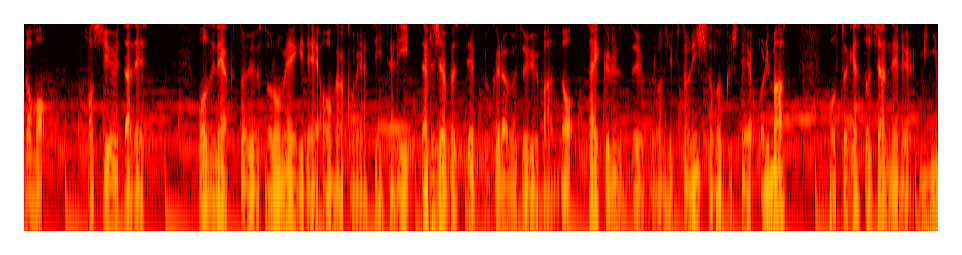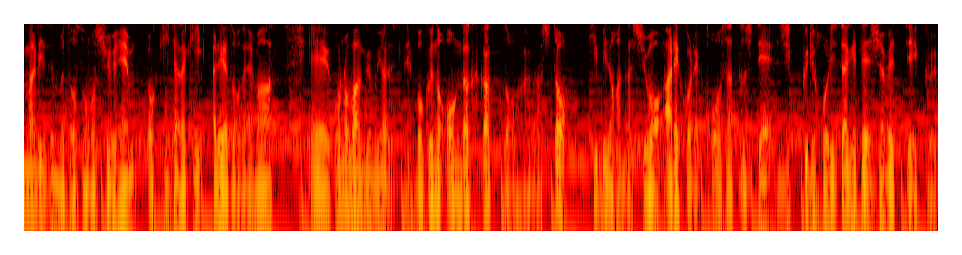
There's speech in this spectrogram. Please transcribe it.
どうも星優太ですモズニャクというソロ名義で音楽をやっていたり、ダルジャブステップクラブというバンド、サイクルズというプロジェクトに所属しております。ポッドキャストチャンネル、ミニマリズムとその周辺、お聴きいただきありがとうございます。えー、この番組はですね、僕の音楽活動の話と、日々の話をあれこれ考察して、じっくり掘り下げて喋っていく、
